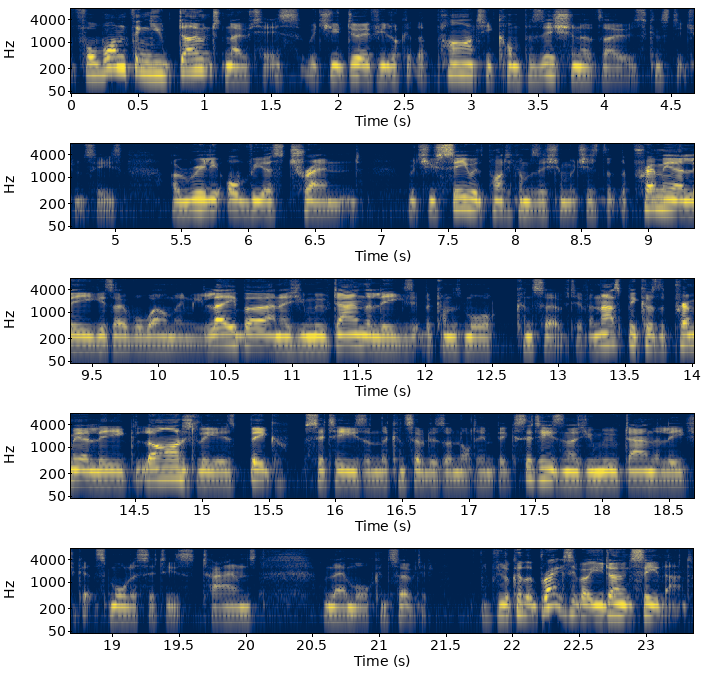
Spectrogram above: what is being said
For one thing, you don't notice, which you do if you look at the party composition of those constituencies, a really obvious trend which you see with party composition, which is that the Premier League is overwhelmingly Labour, and as you move down the leagues, it becomes more conservative. And that's because the Premier League largely is big cities, and the Conservatives are not in big cities. And as you move down the leagues, you get smaller cities, towns, and they're more conservative. If you look at the Brexit vote, you don't see that.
